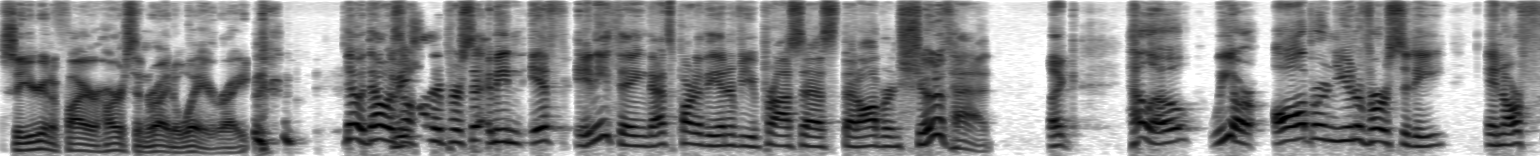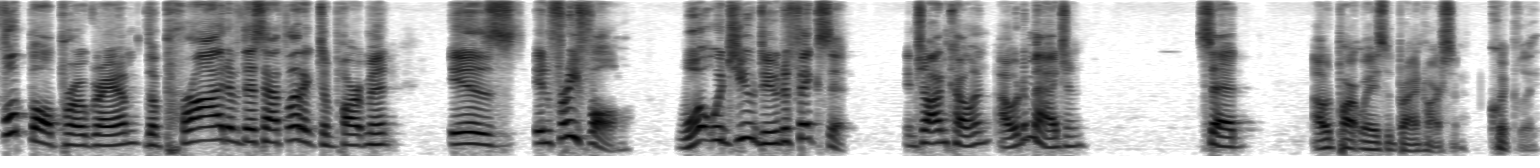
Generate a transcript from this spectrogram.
So you're going to fire Harsin right away, right? No, that was I mean- hundred percent. I mean, if anything, that's part of the interview process that Auburn should have had. Like, hello, we are Auburn University, and our football program, the pride of this athletic department, is in free fall. What would you do to fix it? And John Cohen, I would imagine, said, "I would part ways with Bryan Harsin quickly."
